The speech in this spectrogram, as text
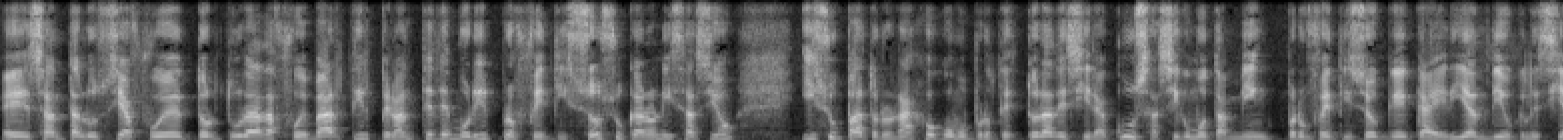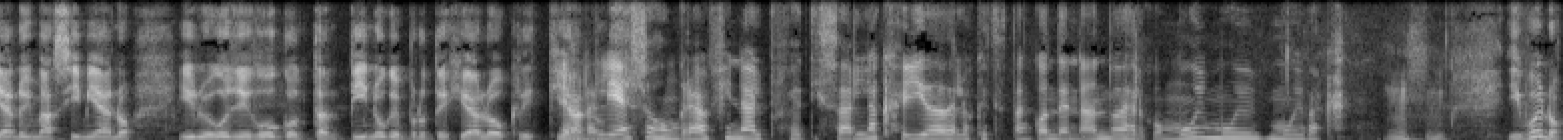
eh, Santa Lucía fue torturada, fue mártir, pero antes de morir profetizó su canonización y su patronajo como protectora de Siracusa, así como también profetizó que caerían Diocleciano y Maximiano y luego llegó Constantino que protegía a los cristianos. En realidad eso es un gran final, profetizar la caída de los que se están condenando es algo muy, muy, muy bacán. Y bueno,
